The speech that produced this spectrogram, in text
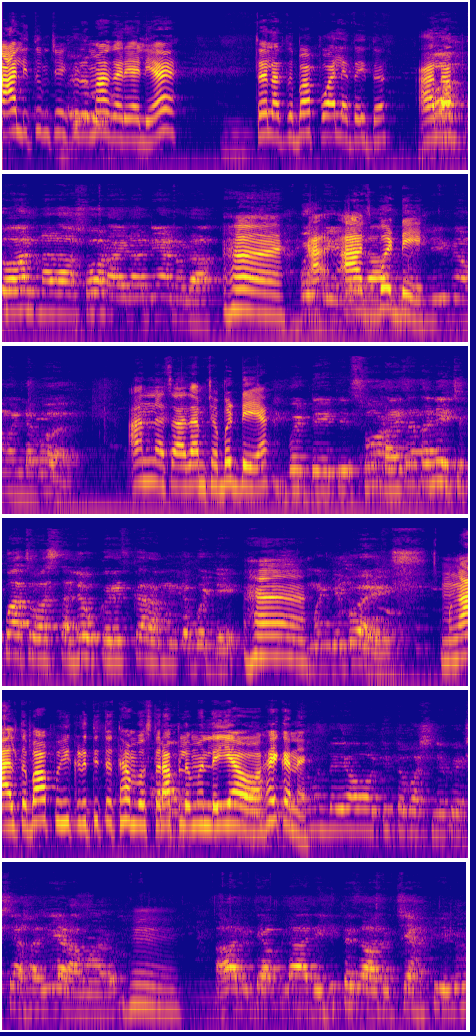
आली तुमच्या इकडे माघारी आली आहे चला तर बापू आल्या तर इथं. आला. तो सोडायला हा. आ- आज बर्थडे म्हणलं बर. अण्णाचा आज आमच्या बर्थडे या बर्थडे ते सोडायचं. आता न्यायची पाच वाजता लवकरच करा म्हणलं बर्थडे हा. म्हणजे बर. मग आल तर बापू इकडे तिथं थांबवस तर आपलं म्हणलं यावं हाय का नाही? म्हणलं यावं तिथं बसण्यापेक्षा असा येडा मारू हम्म. आलो ते आपलं आधी इथं आलो चहा पिलो.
